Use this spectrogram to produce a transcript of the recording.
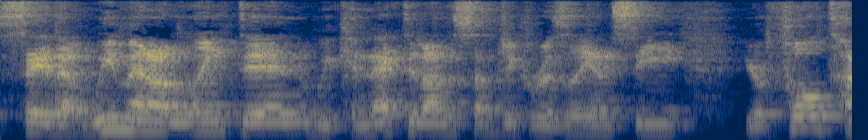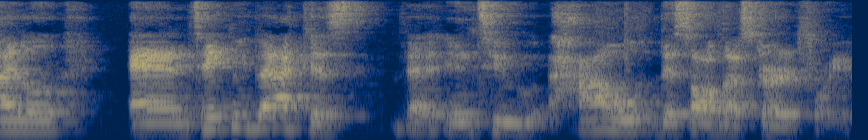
say that we met on LinkedIn. We connected on the subject of resiliency. Your full title, and take me back as, into how this all got started for you.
